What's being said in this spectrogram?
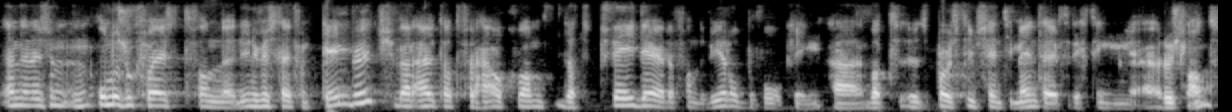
En er is een, onderzoek geweest van de Universiteit van Cambridge, waaruit dat verhaal kwam dat twee derde van de wereldbevolking uh, wat positief sentiment heeft richting uh, Rusland.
